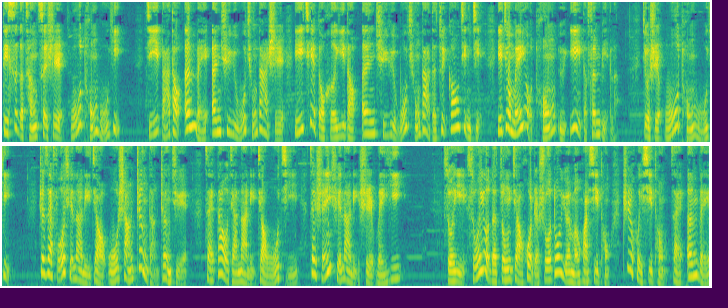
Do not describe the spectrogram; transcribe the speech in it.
第四个层次是无同无异。即达到 n 为 n 区域无穷大时，一切都合一到 n 区域无穷大的最高境界，也就没有同与异的分别了，就是无同无异。这在佛学那里叫无上正等正觉，在道家那里叫无极，在神学那里是唯一。所以，所有的宗教或者说多元文化系统、智慧系统，在 n 为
